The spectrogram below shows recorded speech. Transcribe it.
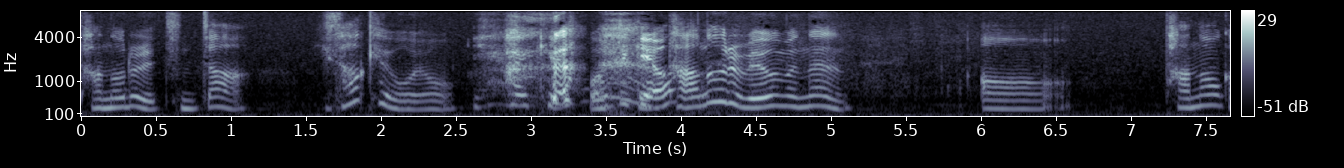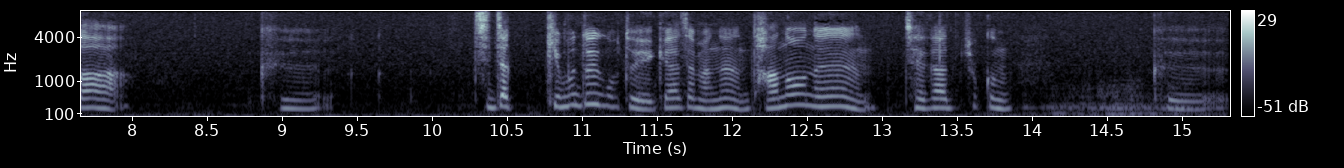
단어를 진짜 이상하게 외워요. 이렇게 어떻게요? 단어를 외우면은 어 단어가 그 진짜 기본적인 것부터 얘기하자면은 단어는 제가 조금 그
